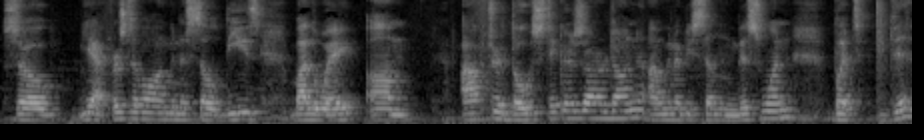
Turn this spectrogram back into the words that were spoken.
so, yeah, first of all, I'm to sell these. By the way, um, after those stickers are done, I'm to be selling this one. But this,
